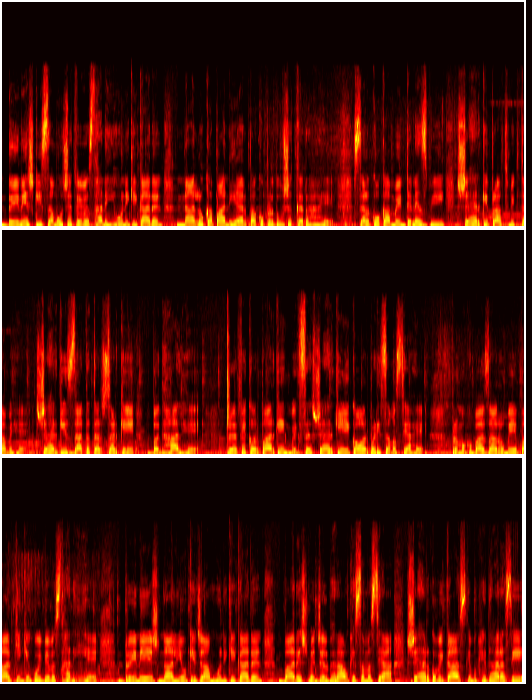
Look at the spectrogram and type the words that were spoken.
ड्रेनेज की समुचित व्यवस्था नहीं होने के कारण नालों का पानी अरपा को प्रदूषित कर रहा है। सड़कों का मेंटेनेंस भी शहर की प्राथमिकता में है। शहर की ज़्यादातर सड़कें बदहाल है। ट्रैफ़िक और पार्किंग विकसित शहर की एक और बड़ी समस्या है। प्रमुख बाजारों में पार्किंग की कोई व्यवस्था नहीं है। ड्रेनेज नालियों के जाम होने के कारण बारिश में जलभराव की समस्या शहर को विकास की मुख्यधारा से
